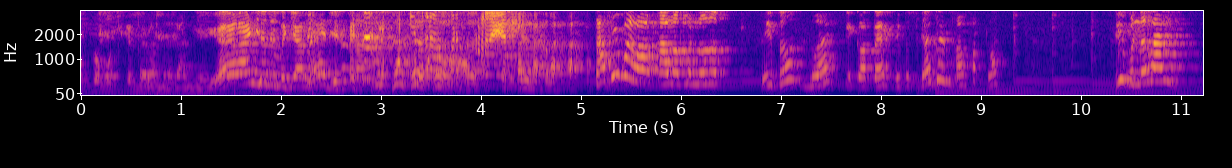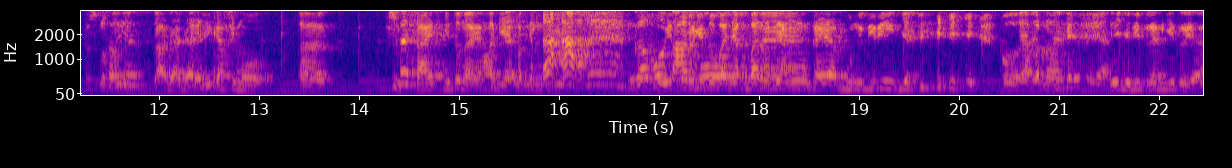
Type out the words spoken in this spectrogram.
mempromosikan barang-barangnya. Ya lanjut bercanda aja. Tapi kalau kalau menurut itu gua psikotes itu segala gue introvert loh. Iya beneran. Terus lu bangga, Serius. ada ada dikasih mau eh, suicide gitu nggak yang lagi happening di Enggak mau Twitter takut gitu banyak gue. banget yang kayak bunuh diri jadi oh, Jadi apa namanya gitu ya. Iya jadi tren gitu ya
